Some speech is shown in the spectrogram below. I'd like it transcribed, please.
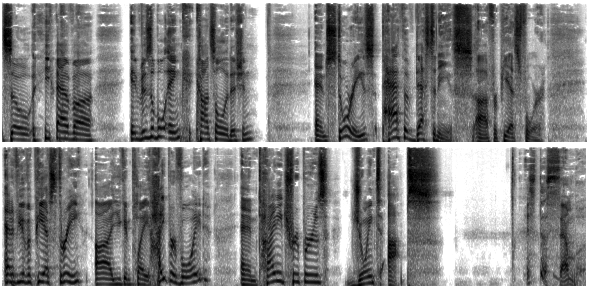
So you have, uh, Invisible Inc. console edition and Stories Path of Destinies, uh, for PS4. And if you have a PS3, uh, you can play Hyper Void and Tiny Troopers Joint Ops. It's December.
